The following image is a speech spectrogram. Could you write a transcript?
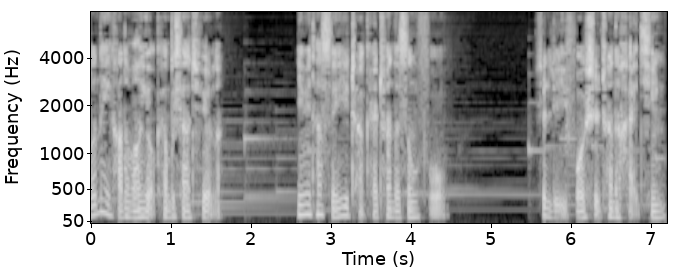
很多内行的网友看不下去了，因为他随意敞开穿的僧服，是礼佛时穿的海青，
